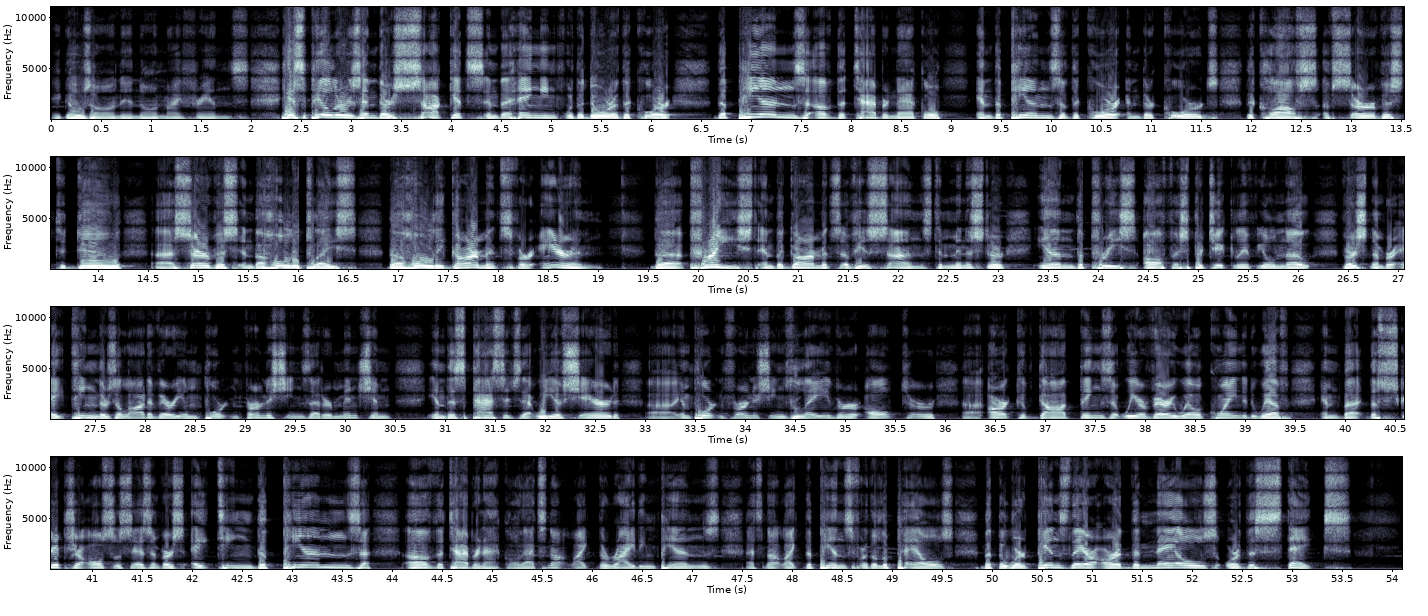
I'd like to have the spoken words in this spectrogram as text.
It goes on and on, my friends. His pillars and their sockets and the hanging for the door of the court, the pins of the tabernacle and the pins of the court and their cords, the cloths of service to do uh, service in the holy place, the holy garments for Aaron the priest and the garments of his sons to minister in the priest's office. Particularly, if you'll note verse number 18, there's a lot of very important furnishings that are mentioned in this passage that we have shared. Uh, important furnishings, laver, altar, uh, ark of God, things that we are very well acquainted with. And but the scripture also says in verse 18, the pins of the tabernacle. That's not like the writing pins. That's not like the pins for the lapels, but the word pins there are the nails or the stakes,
